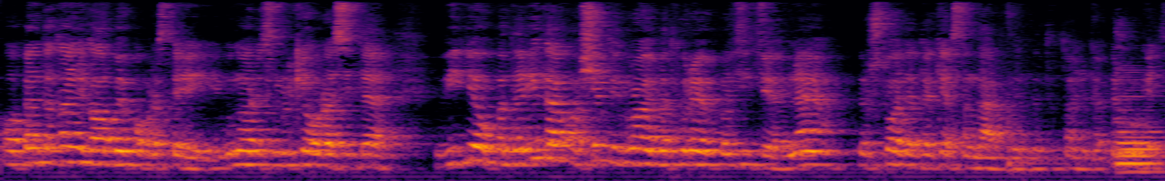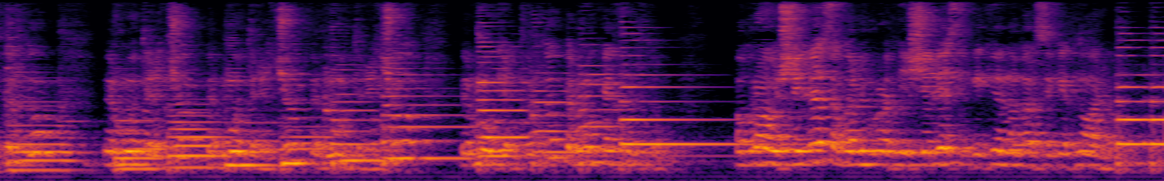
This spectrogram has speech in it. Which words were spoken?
O pentatonika labai paprastai. Jeigu nori smulkiau rasite video padarytą, o šiaip tai groju bet kurioje pozicijoje, ar ne? Pirštuotė tokia standartinė pentatonika. Pirmų ketvirtų, pirmų trečių, pirmų trečių, pirmų trečių, pirmų ketvirtų, pirmų ketvirtų. Pagroju iš eilės, o galiu groti iš eilės ir kiekvieną garsą kiek noriu.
